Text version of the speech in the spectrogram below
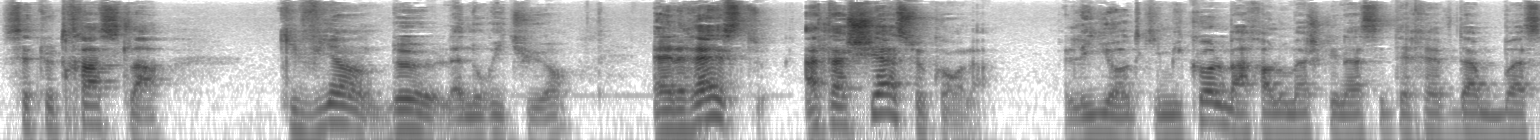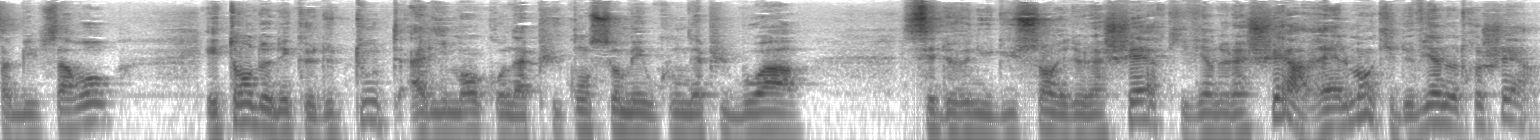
cette trace-là, qui vient de la nourriture, elle reste attachée à ce corps-là. L'iyod qui mikol, étant donné que de tout aliment qu'on a pu consommer ou qu'on a pu boire, c'est devenu du sang et de la chair, qui vient de la chair, réellement, qui devient notre chair.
